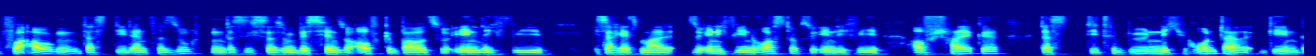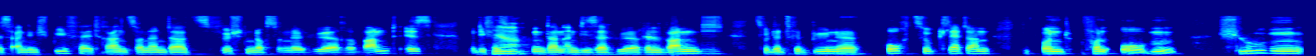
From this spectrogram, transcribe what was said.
vor Augen, dass die dann versuchten, das ist ja so ein bisschen so aufgebaut, so ähnlich wie, ich sage jetzt mal, so ähnlich wie in Rostock, so ähnlich wie auf Schalke, dass die Tribünen nicht runtergehen bis an den Spielfeldrand, sondern dazwischen noch so eine höhere Wand ist. Und die versuchten ja. dann an dieser höheren Wand zu der Tribüne hochzuklettern. Und von oben schlugen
